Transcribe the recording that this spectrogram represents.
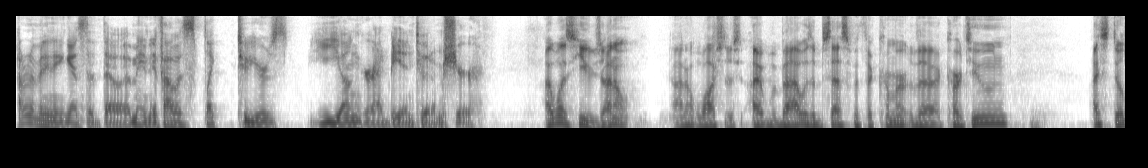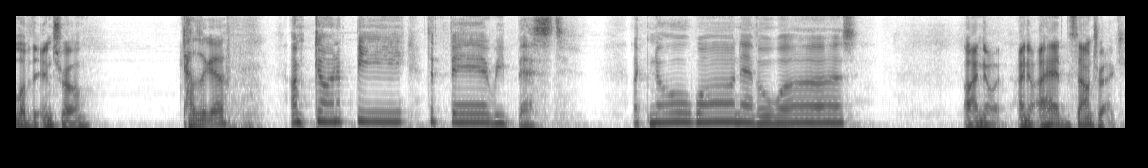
I don't have anything against it though. I mean, if I was like two years younger, I'd be into it. I'm sure. I was huge. I don't I don't watch this. I but I was obsessed with the commer- the cartoon. I still love the intro. How's it go? I'm gonna be the very best, like no one ever was. Oh, I know it. I know. I had the soundtrack.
